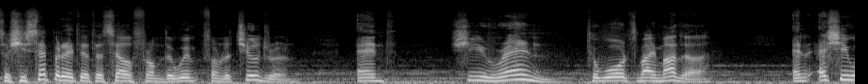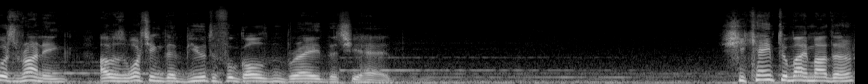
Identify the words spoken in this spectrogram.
So she separated herself from the, from the children and she ran towards my mother. And as she was running, I was watching that beautiful golden braid that she had. She came to my mother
